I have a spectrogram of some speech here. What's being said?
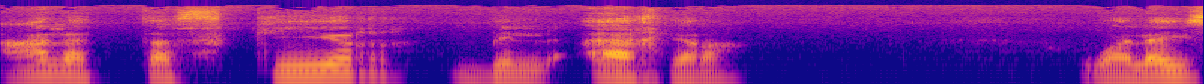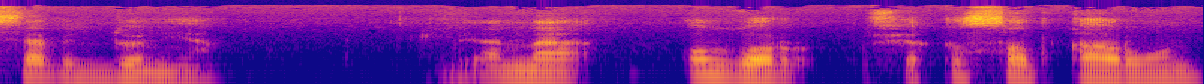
على التفكير بالآخرة وليس بالدنيا. لأن انظر في قصة قارون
